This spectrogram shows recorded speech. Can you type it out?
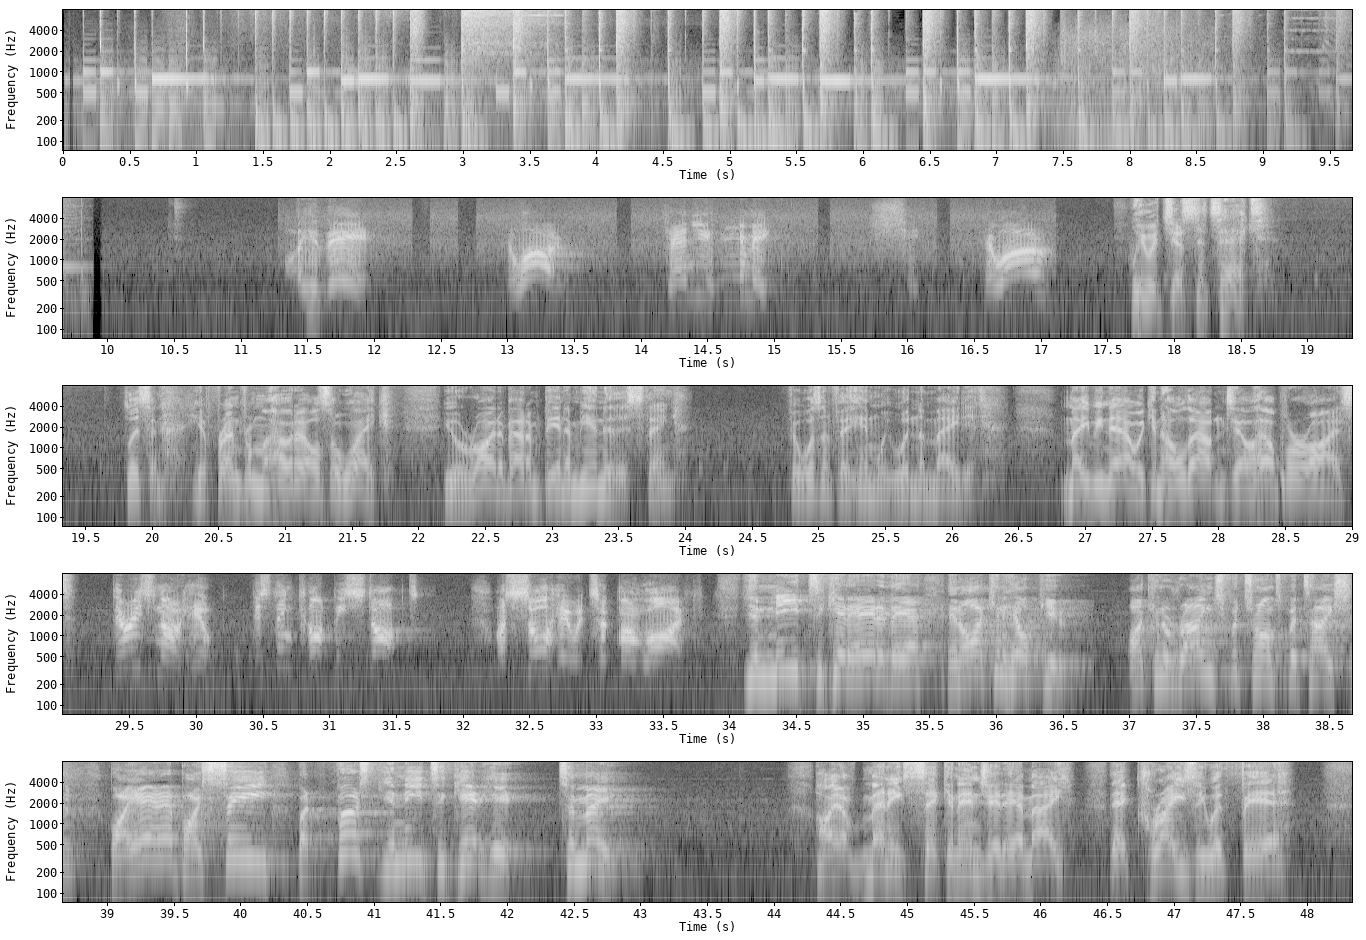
Are you there? Hello? Can you hear me? Shit. Hello? We were just attacked. Listen, your friend from the hotel's awake. You were right about him being immune to this thing. If it wasn't for him, we wouldn't have made it. Maybe now we can hold out until help arrives. There is no help. This thing can't be stopped. I saw how it took my wife. You need to get out of there, and I can help you. I can arrange for transportation by air, by sea, but first you need to get here to me. I have many sick and injured here, mate. They're crazy with fear.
